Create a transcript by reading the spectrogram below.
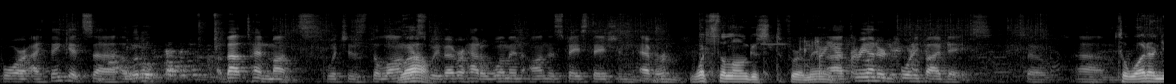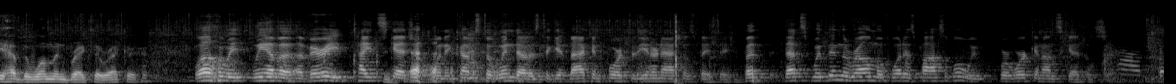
for, I think it's uh, a little, about 10 months, which is the Wow. longest we've ever had a woman on the space station ever. What's the longest for a man? Uh, 345 days. So, um, So why don't you have the woman break the record? well, we, we have a, a very tight schedule when it comes to windows to get back and forth to the International Space Station. But that's within the realm of what is possible. We, we're working on schedules, sir.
